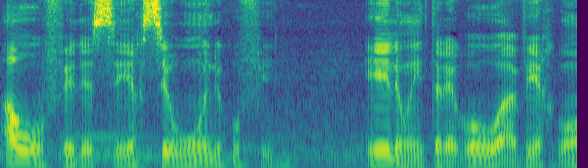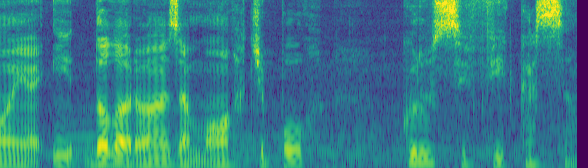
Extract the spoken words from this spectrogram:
ao oferecer seu único filho. Ele o entregou à vergonha e dolorosa morte por crucificação.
